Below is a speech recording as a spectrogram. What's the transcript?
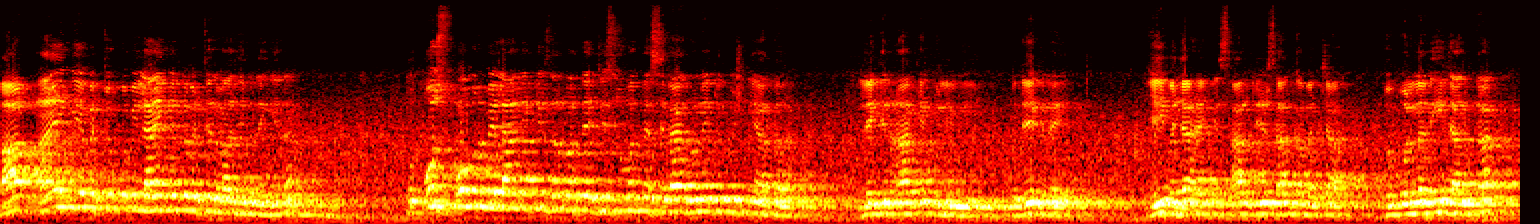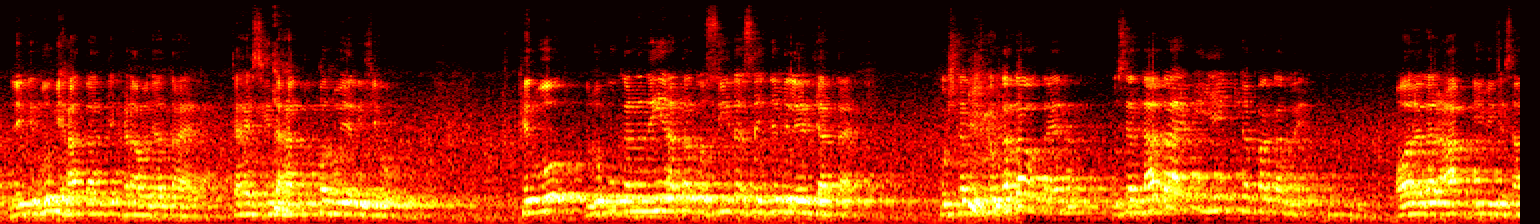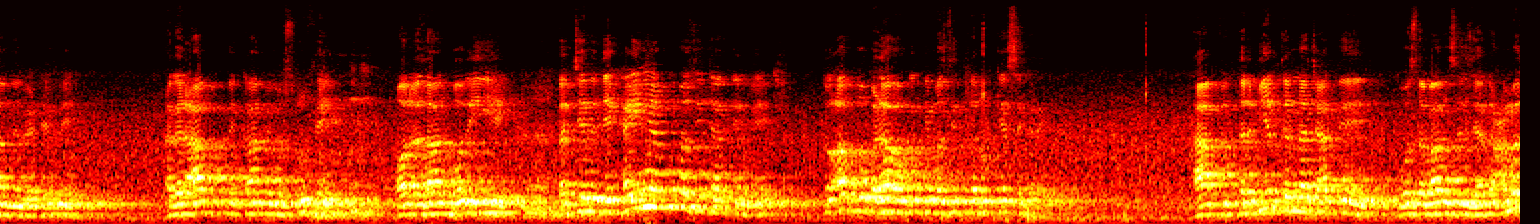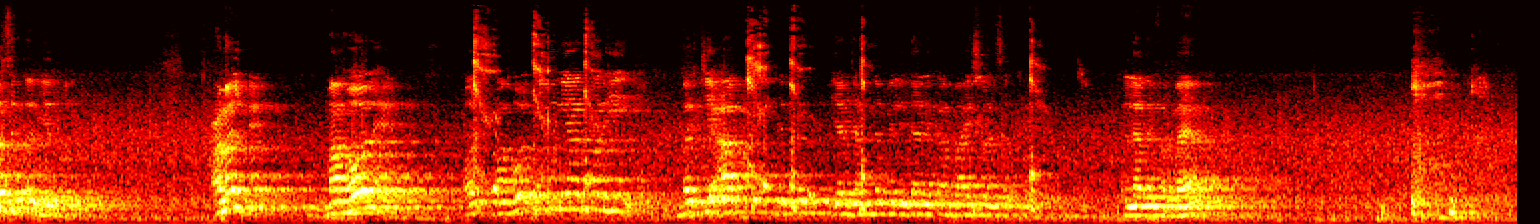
बाप आएँगे, बच्चों को भी लाएँगे तो बच्चे नमाजी बनेंगे ना? तो उस उम्र में लाने की ज़रूरत है, जिस उम्र में सिवाय रोने की कुछ नहीं आता लेकिन आँखें खुली हुई वो देख रहे यही वजह है कि साल, डेढ़ साल का बच्चा जो बोलना नहीं जानता, लेकिन वो भी हाथ बाँध के खड़ा हो जाता है, चाहे सीधा हाथ ऊपर हो या नीचे हो। फिर वो रुकू करना नहीं आता तो सीधा सजदे में लेट जाता है। कुछ ना कुछ तो करना होता है ना। उसे अंदाज़ा है कि यही कुछ अप्पा कर रहे हैं। और अगर आप टीवी के सामने बैठे हुए अगर आप अपने काम में मसरूफ हैं और अजान हो रही है, बच्चे ने देखा ही नहीं आपको मस्जिद जाते हुए तो अब वो बड़ा होकर के मस्जिद का रुख कैसे करें? आप जो तरबियत करना चाहते हैं, वो जबान से ज़्यादा अमल से तरबियत होती है। अमल है, माहौल है, और माहौल की बुनियाद पर ही बच्चे आपको या जहन्नम में ले जाने का बायस बन सकते हैं। अल्लाह ने फरमाया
